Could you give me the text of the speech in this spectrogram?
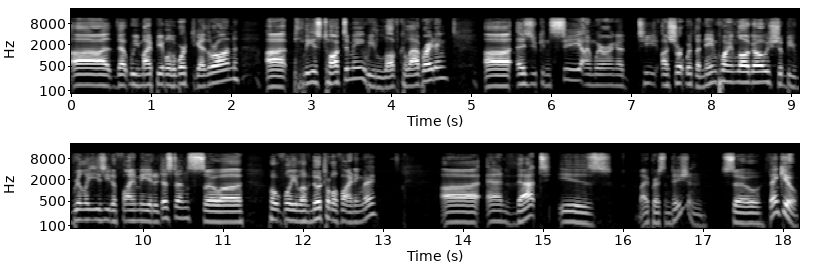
uh, that we might be able to work together on, uh, please talk to me. We love collaborating. Uh, as you can see, I'm wearing a, a shirt with the Namecoin logo. Should be really easy to find me at a distance, so uh, hopefully you'll have no trouble finding me. Uh, and that is my presentation. So thank you.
